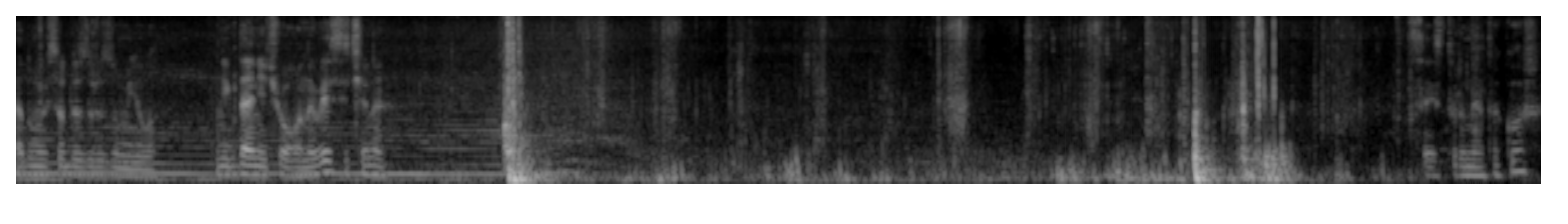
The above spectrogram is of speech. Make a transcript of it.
я думаю, все буде зрозуміло. Ніде нічого не висічене. З цієї сторони також.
